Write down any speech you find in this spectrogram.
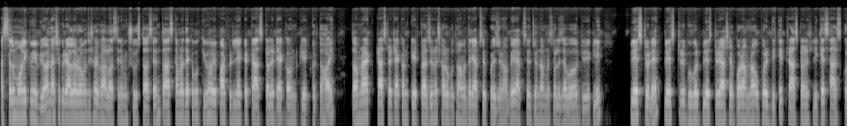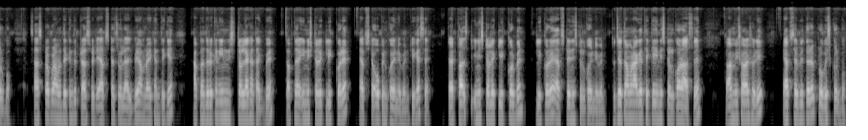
আসসালামু আলাইকুম এভরিওয়ান, আশা করি আল্লাহর রহমতে সবাই ভালো আছেন এবং সুস্থ আছেন। তো আজকে আমরা দেখাবো কীভাবে পারফেক্টলি একটা ট্রাস্ট ওয়ালেট অ্যাকাউন্ট ক্রিয়েট করতে হয়। তো আমরা এক ট্রাস্ট ওয়ালেট অ্যাকাউন্ট ক্রিয়েট করার জন্য সর্বপ্রথম আমাদের অ্যাপসের প্রয়োজন হবে। অ্যাপসের জন্য আমরা চলে যাব ডিরেক্টলি প্লে স্টোরে প্লে স্টোরে গুগল প্লে স্টোরে আসার পর আমরা উপরের দিকে ট্রাস্ট ওয়ালেট লিখে সার্চ করব। সার্চ করার পর আমাদের কিন্তু ট্রাস্ট ওয়ালেট অ্যাপসটা চলে আসবে। আমরা এখান থেকে আপনাদের এখানে ইনস্টল লেখা থাকবে। তো আপনারা ইনস্টলে ক্লিক করে অ্যাপসটা ওপেন করে নেবেন, ঠিক আছে? তো অ্যাট ফার্স্ট ইনস্টলে ক্লিক করবেন ক্লিক করে অ্যাপসটা ইনস্টল করে নেবেন। তো যেহেতু আমার আগে থেকে ইনস্টল করা আছে, তো আমি সরাসরি অ্যাপসের ভিতরে প্রবেশ করব।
